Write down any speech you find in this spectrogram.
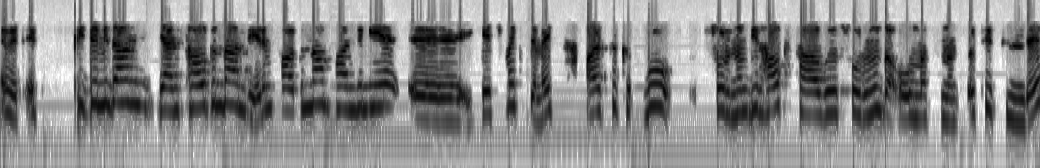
Evet, epidemiden yani salgından diyelim, salgından pandemiye e, geçmek demek artık bu sorunun bir halk sağlığı sorunu da olmasının ötesinde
